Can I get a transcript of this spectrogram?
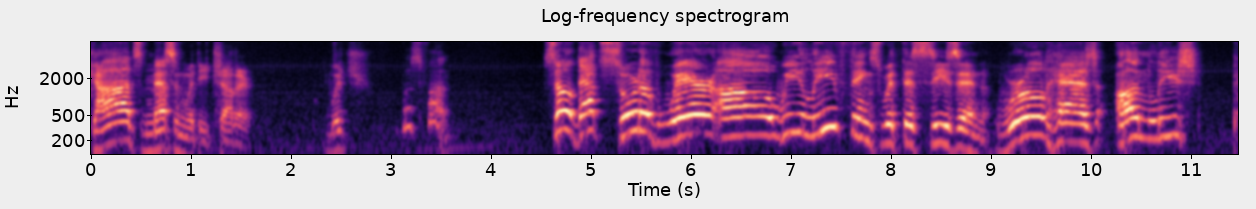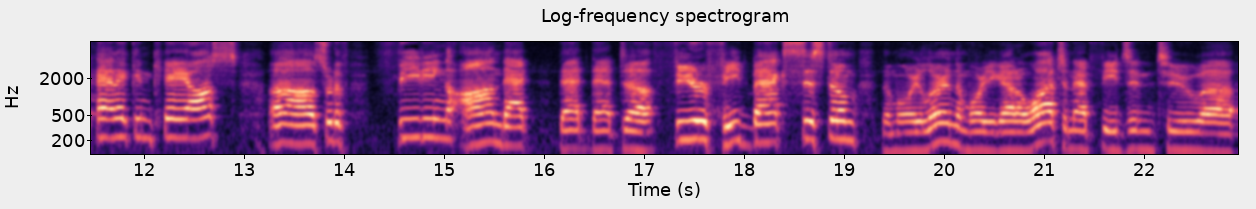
gods messing with each other, which was fun. So that's sort of where uh, we leave things with this season. World has unleashed panic and chaos, uh, sort of feeding on that that that uh, fear feedback system. The more you learn, the more you gotta watch, and that feeds into uh,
